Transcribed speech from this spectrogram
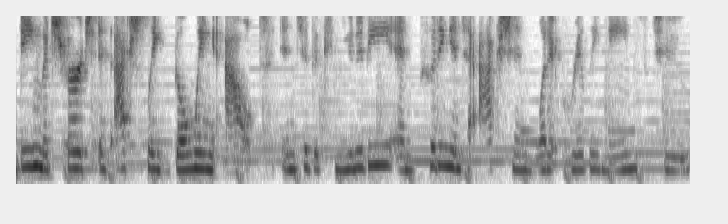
being the church is actually going out into the community and putting into action what it really means to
